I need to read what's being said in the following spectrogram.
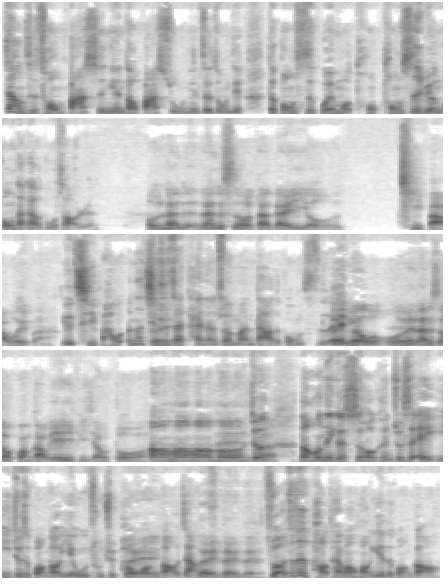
这样子，从八十年到八十五年这中间的公司规模，同同事员工大概有多少人？哦，那个那个时候大概有七八位吧。有七八位，那其实，在台南算蛮大的公司嘞。对，因为我我们那个时候广告业务比较多。啊。哦哦哦，就然后那个时候可能就是 A 一，就是广告业务出去跑广告这样子。对对对。主要就是跑台湾黄页的广告。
